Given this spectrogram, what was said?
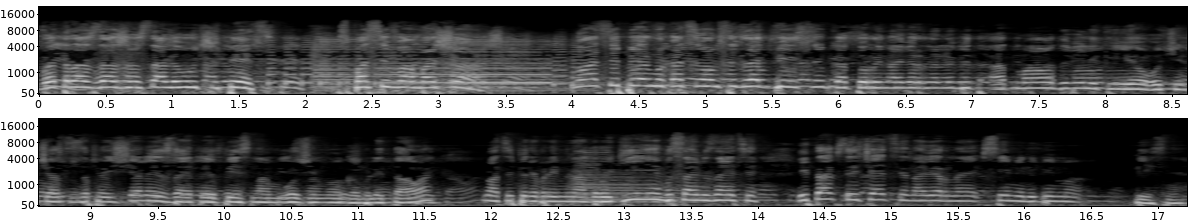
В этот раз даже вы стали лучше петь. Спасибо вам большое. Ну а теперь мы хотим вам сыграть песню, которую, наверное, любит от мала до велика. Ее очень часто запрещали, из-за этой песни нам очень много влетало. Ну а теперь времена другие, вы сами знаете. Итак, встречайте, наверное, всеми любимая песня.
